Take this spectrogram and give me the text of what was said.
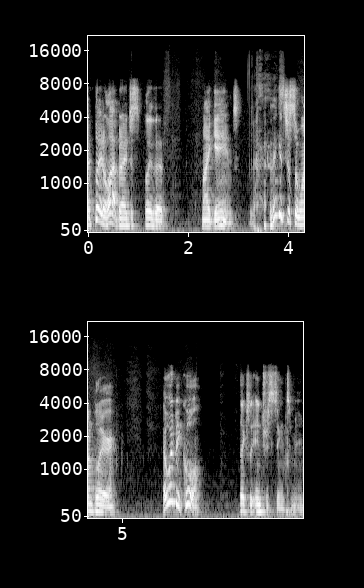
I played a lot, but I just play the my games. I think it's just a one player. That would be cool. It's actually interesting to me.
